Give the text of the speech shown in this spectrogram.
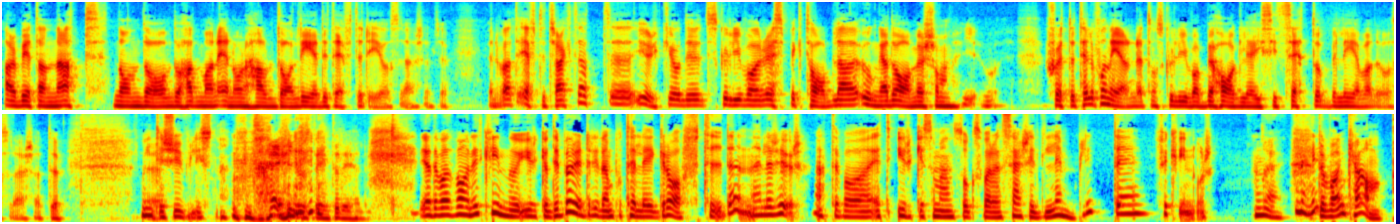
arbeta natt någon dag, då hade man en och en halv dag ledigt efter det. och så, där. så Men det var ett eftertraktat eh, yrke och det skulle ju vara respektabla unga damer som skötte telefonerandet. De skulle ju vara behagliga i sitt sätt och beleva det och sådär. Så att, och inte eh, tjuvlyssna. Nej, just det, inte det heller. ja, det var ett vanligt kvinnoyrke och det började redan på telegraftiden, eller hur? Att det var ett yrke som ansågs vara särskilt lämpligt eh, för kvinnor. Nej. Nej. det var en kamp.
